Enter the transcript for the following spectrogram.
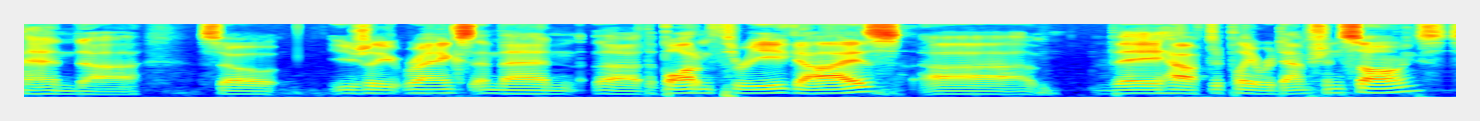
and uh, so usually ranks, and then uh, the bottom three guys, uh, they have to play redemption songs.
